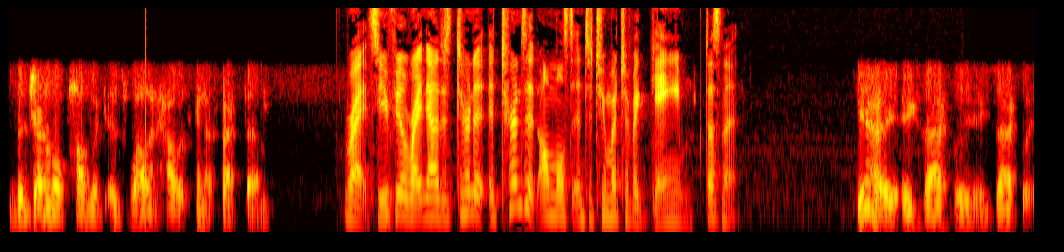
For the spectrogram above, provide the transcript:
the general public as well and how it's going to affect them. Right. So you feel right now to turn it it turns it almost into too much of a game, doesn't it? Yeah, exactly, exactly.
